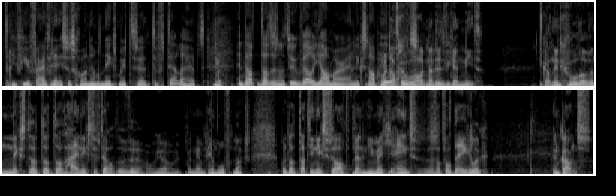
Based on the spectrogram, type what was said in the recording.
drie, vier, vijf races gewoon helemaal niks meer te, te vertellen hebt. Nee. En dat, dat is natuurlijk wel jammer. En ik snap Maar heel dat goed. gevoel had ik na dit weekend niet. Ik had niet het gevoel dat, we niks, dat, dat, dat hij niks te vertellen had. We, oh ja, ik neem het helemaal op Max. Maar dat, dat hij niks vertelt, ben ik niet met je eens. Er zat wel degelijk een kans.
